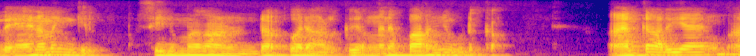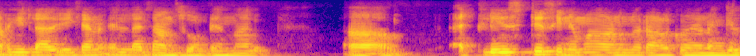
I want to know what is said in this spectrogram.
വേണമെങ്കിൽ സിനിമ കണ്ട ഒരാൾക്ക് അങ്ങനെ പറഞ്ഞു കൊടുക്കാം. അയാൾക്ക് അറിയാനും അറിയില്ലാതിരിക്കാനും എല്ലാ ചാൻസും ഉണ്ട്. എന്നാലും അറ്റ്ലീസ്റ്റ് സിനിമ കാണുന്ന ഒരാൾക്ക് വേണമെങ്കിൽ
